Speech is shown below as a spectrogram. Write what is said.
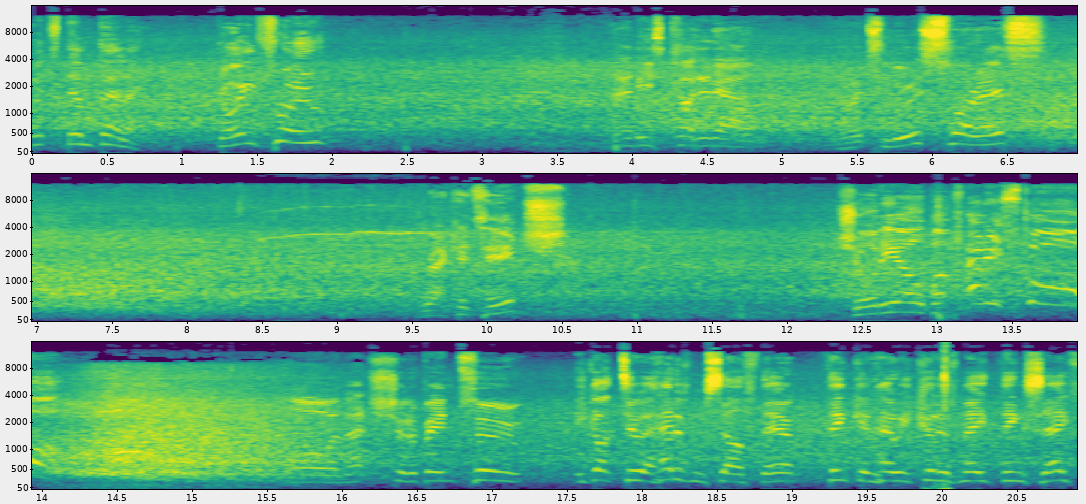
It's Dembele. Going through. And he's cut it out. Now it's Luis Suarez. Rakitic. Jordi Alba. Can he score? Oh, and that should have been two. He got too ahead of himself there, thinking how he could have made things safe.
